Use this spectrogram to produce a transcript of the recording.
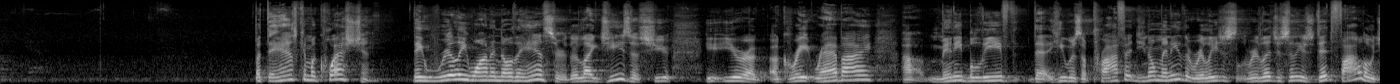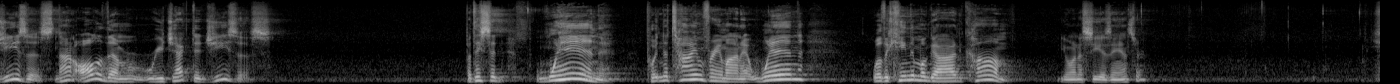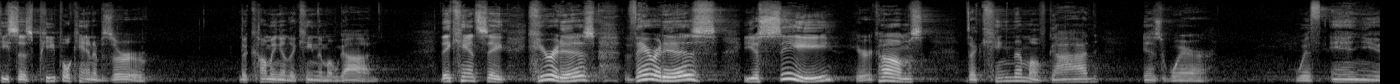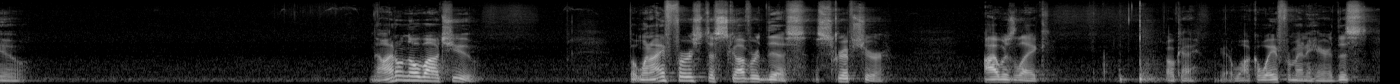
But they ask him a question. They really want to know the answer. They're like, Jesus, you, you're a, a great rabbi. Uh, many believed that he was a prophet. You know, many of the religious, religious leaders did follow Jesus. Not all of them rejected Jesus. But they said, when? Putting a time frame on it. When will the kingdom of God come? You want to see his answer? He says, people can't observe the coming of the kingdom of God they can't say, here it is, there it is. You see, here it comes. The kingdom of God is where? Within you. Now, I don't know about you, but when I first discovered this scripture, I was like, okay, I gotta walk away from it here. This,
